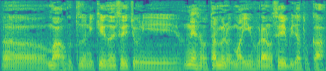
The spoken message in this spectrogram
あまあ普通に経済成長にね、そのための、まあインフラの整備だとか、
